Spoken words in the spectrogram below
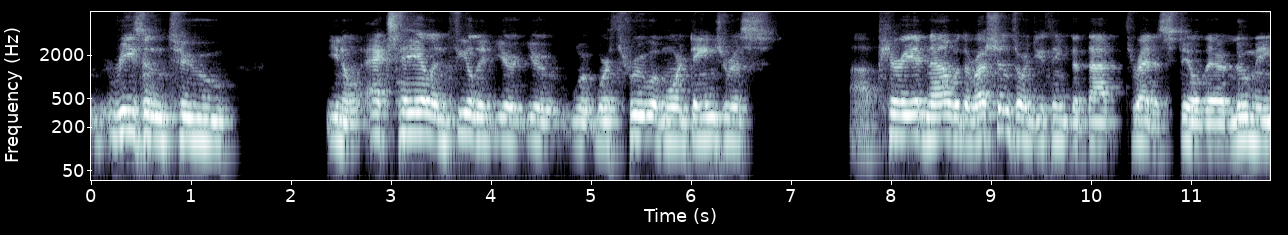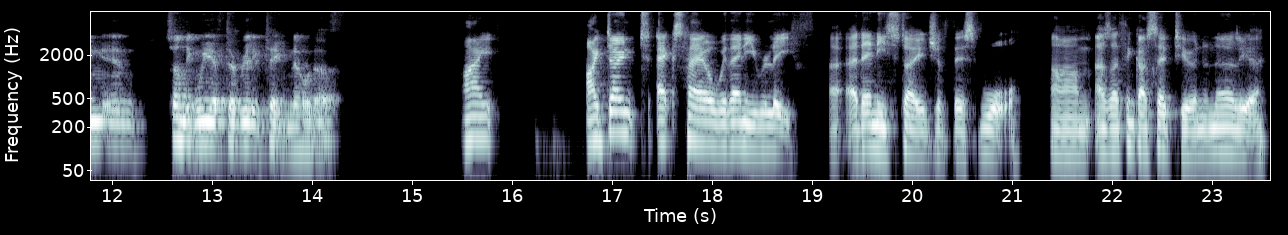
reason to you know exhale and feel that you're you're we're, we're through a more dangerous uh, period now with the Russians, or do you think that that threat is still there, looming, and something we have to really take note of? I I don't exhale with any relief uh, at any stage of this war. Um, as I think I said to you in an earlier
